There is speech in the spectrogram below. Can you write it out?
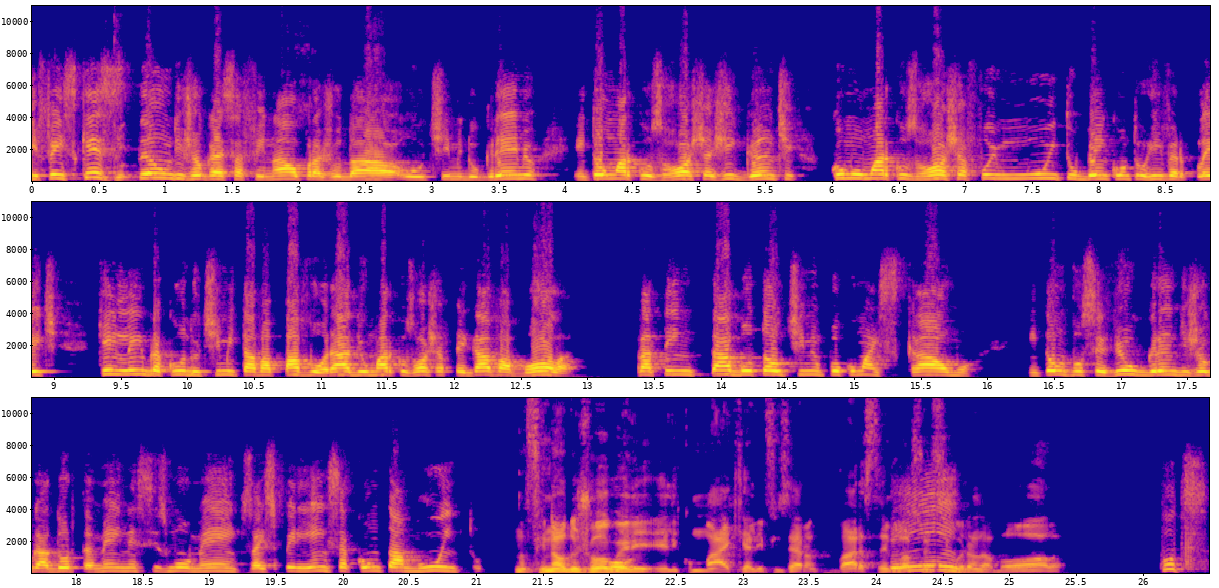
e fez questão de jogar essa final para ajudar o time do Grêmio. Então, o Marcos Rocha, gigante, como o Marcos Rocha foi muito bem contra o River Plate. Quem lembra quando o time estava apavorado e o Marcos Rocha pegava a bola para tentar botar o time um pouco mais calmo? Então, você vê o grande jogador também nesses momentos, a experiência conta muito. No final do jogo, Pô. ele, ele com o Mike ali fizeram várias triangulações segurando a bola. Putz,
